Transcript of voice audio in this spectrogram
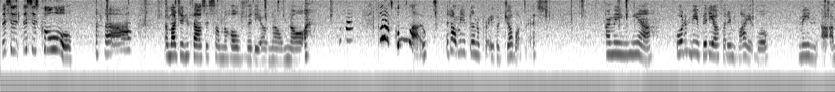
This is this is cool. Imagine if that was just on the whole video. No, I'm not. but that's cool though. Adopt Me have done a pretty good job on this. I mean, yeah. It wouldn't be a video if I didn't buy it, but I mean, I I'm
